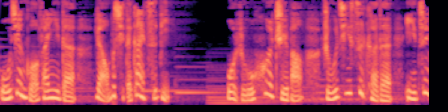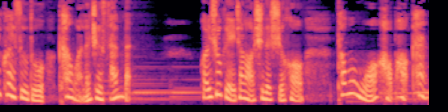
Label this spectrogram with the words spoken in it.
吴建国翻译的《了不起的盖茨比》。我如获至宝，如饥似渴的以最快速度看完了这三本。还书给张老师的时候，他问我好不好看，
